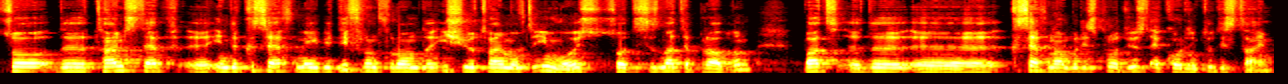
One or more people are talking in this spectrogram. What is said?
So the timestamp uh, in the KSEF may be different from the issue time of the invoice. So this is not a problem, but uh, the KSEF number is produced according to this time.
